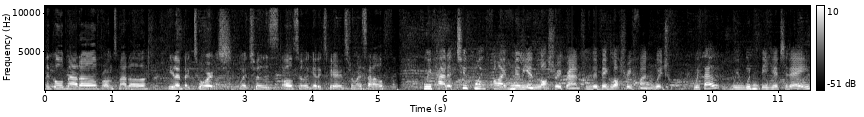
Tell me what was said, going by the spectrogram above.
the gold medal, bronze medal, the Olympic torch, which was also a good experience for myself. We've had a 2.5 million lottery grant from the Big Lottery Fund, which without we wouldn't be here today.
